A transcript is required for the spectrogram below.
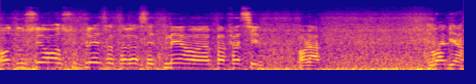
en douceur, en souplesse à travers cette mer pas facile. Voilà, tout va bien.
